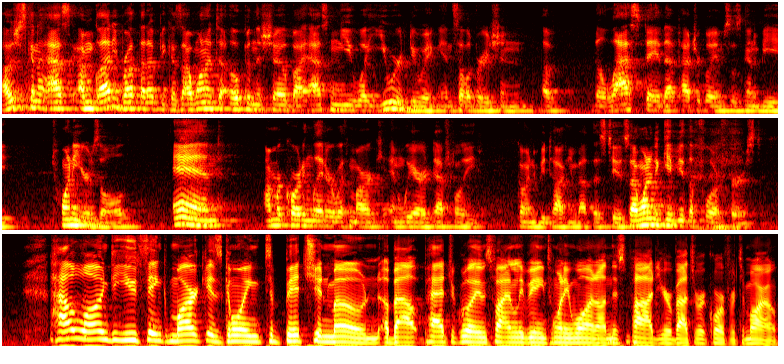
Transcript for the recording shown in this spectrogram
I was just going to ask. I'm glad you brought that up because I wanted to open the show by asking you what you were doing in celebration of the last day that Patrick Williams was going to be 20 years old. And I'm recording later with Mark, and we are definitely going to be talking about this too. So I wanted to give you the floor first. How long do you think Mark is going to bitch and moan about Patrick Williams finally being 21 on this pod you're about to record for tomorrow?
